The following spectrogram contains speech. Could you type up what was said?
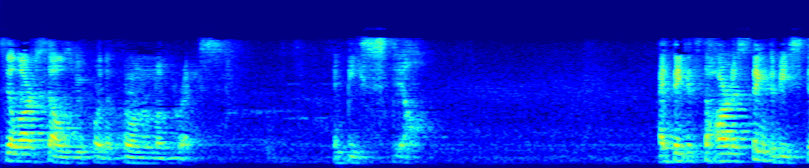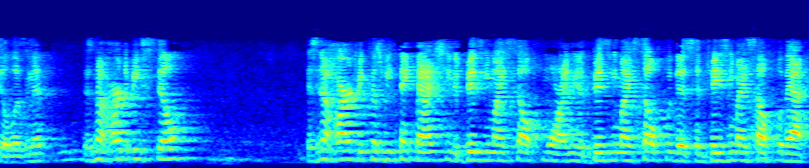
still ourselves before the throne room of grace and be still. I think it's the hardest thing to be still, isn't it? Isn't it hard to be still? Isn't it hard because we think, man, I just need to busy myself more. I need to busy myself with this and busy myself with that.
